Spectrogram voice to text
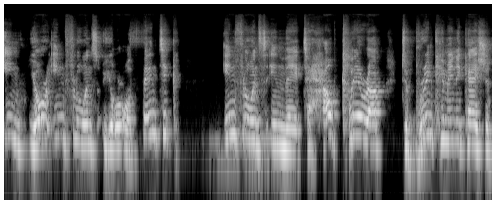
in your influence, your authentic influence in there to help clear up, to bring communication,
